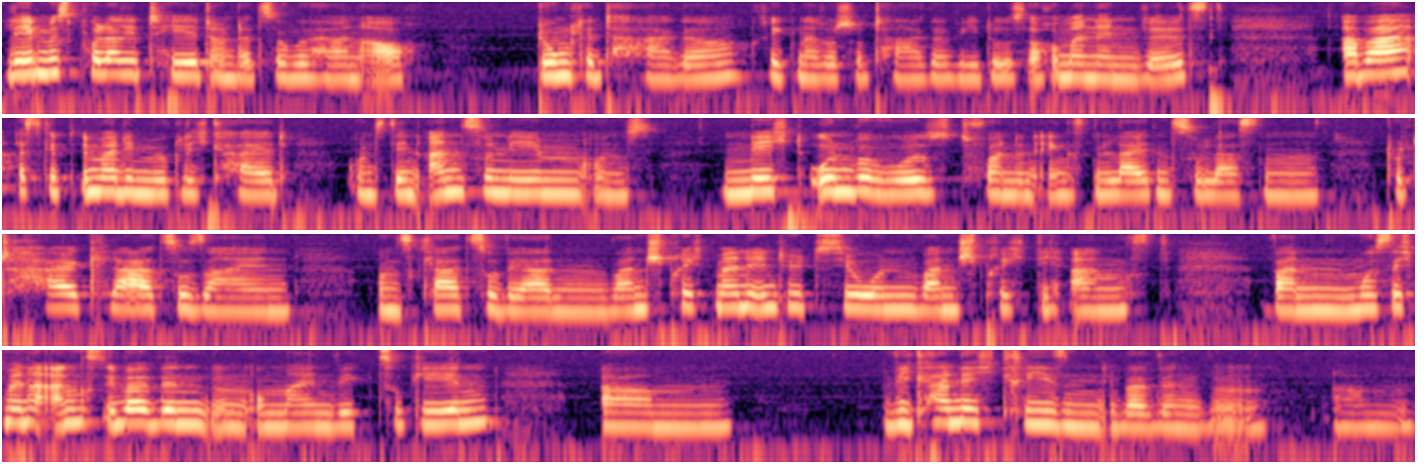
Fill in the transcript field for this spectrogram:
Leben ist Polarität und dazu gehören auch dunkle Tage, regnerische Tage, wie du es auch immer nennen willst. Aber es gibt immer die Möglichkeit, uns den anzunehmen, uns nicht unbewusst von den Ängsten leiten zu lassen, total klar zu sein, uns klar zu werden, wann spricht meine Intuition, wann spricht die Angst, Wann muss ich meine Angst überwinden, um meinen Weg zu gehen? Ähm, wie kann ich Krisen überwinden? Ähm,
